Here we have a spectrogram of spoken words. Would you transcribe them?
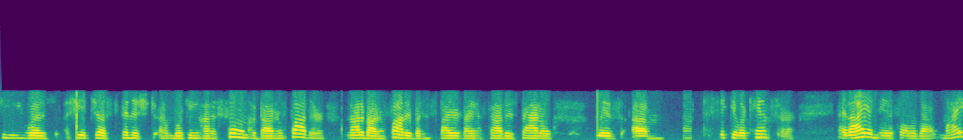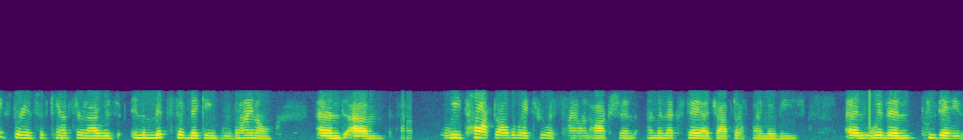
she was she had just finished um, working on a film about her father, not about her father, but inspired by her father's battle with um, testicular cancer. And I had made a film about my experience with cancer, and I was in the midst of making blue vinyl, and um, we talked all the way through a silent auction. And the next day, I dropped off my movies, and within two days,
